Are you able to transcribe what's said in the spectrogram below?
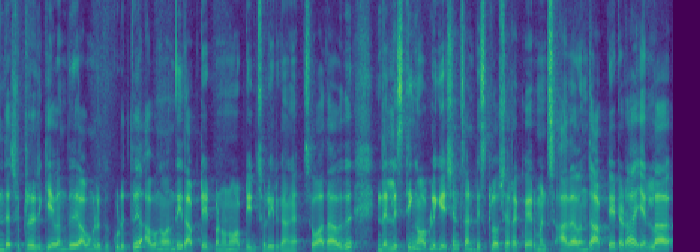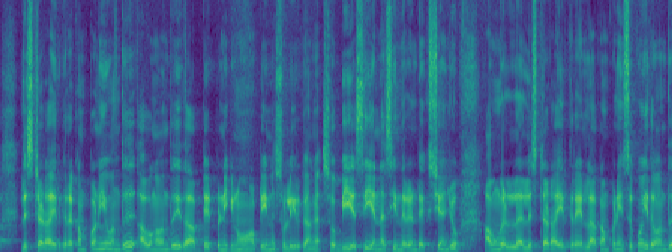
இந்த சுற்றறிக்கையை வந்து அவங்களுக்கு கொடுத்து அவங்க வந்து இதை அப்டேட் பண்ணணும் அப்படின்னு சொல்லியிருக்காங்க. ஸோ அதாவது இந்த listing applications and disclosure requirements அதை வந்து அப்டேட்டடாக எல்லா லிஸ்டடாக இருக்கிற கம்பெனியும் வந்து அவங்க வந்து இதை அப்டேட் பண்ணிக்கணும் அப்படின்னு சொல்லியிருக்காங்க. ஸோ பிஎஸ்சி என்எஸ்சி இந்த ரெண்டு எக்ஸ்சேஞ்சும் அவங்களில் லிஸ்டடாக இருக்கிற எல்லா கம்பெனிஸுக்கும் இதை வந்து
